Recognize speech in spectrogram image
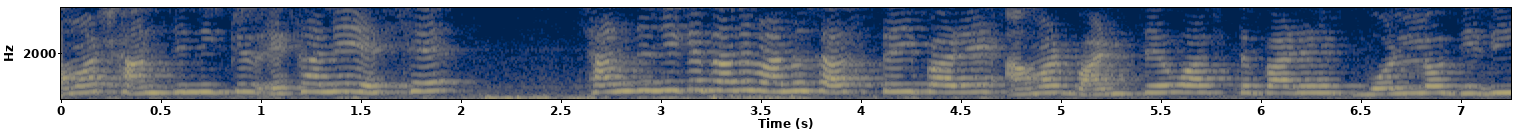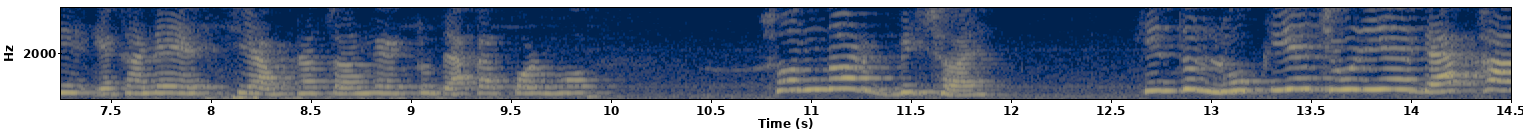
আমার শান্তিনিকে এখানে এসে শান্তিনিকেতনে মানুষ আসতেই পারে, আমার বাড়িতেও আসতে পারে। বলল, দিদি, এখানে এসছি, আপনার সঙ্গে একটু দেখা করব। সুন্দর বিষয়। কিন্তু লুকিয়ে চুরিয়ে দেখা,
